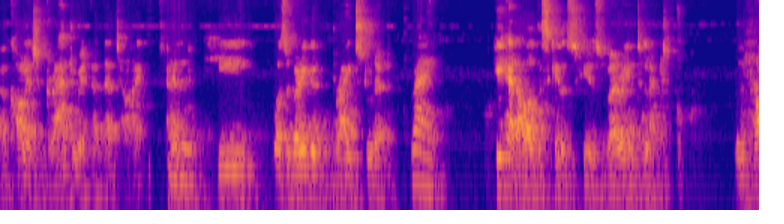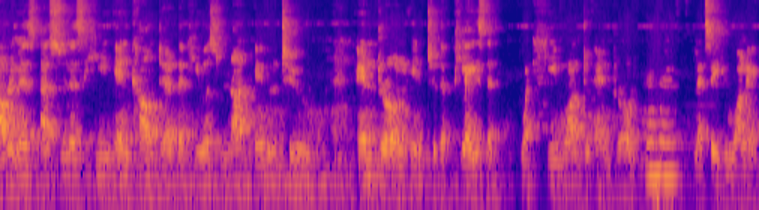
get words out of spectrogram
a college graduate at that time, and he was a very good, bright student. Right. He had all the skills. He is very intellect. The problem is, as soon as he encountered that he was not able to enroll into the place that what he want to enroll, Mm-hmm. let's say he want to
